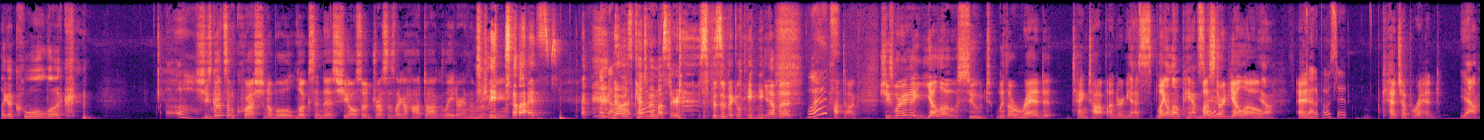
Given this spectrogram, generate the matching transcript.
like a cool look Oh. she's got some questionable looks in this." She also dresses like a hot dog later in the movie. he does like no hot it's ketchup dog? and mustard specifically yeah, but What? hot dog. She's wearing a yellow suit with a red tank top underneath. Yes, like yellow pantsuit. mustard yellow. Yeah. and Gotta post it. ketchup red. Yeah.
